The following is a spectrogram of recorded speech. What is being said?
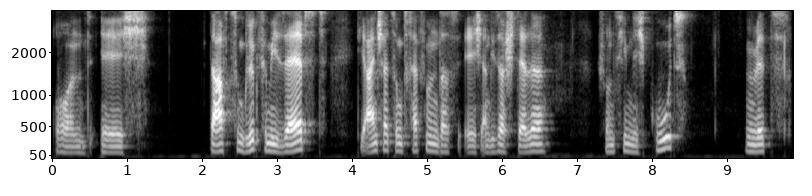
Und ich darf zum Glück für mich selbst die Einschätzung treffen, dass ich an dieser Stelle schon ziemlich gut mit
